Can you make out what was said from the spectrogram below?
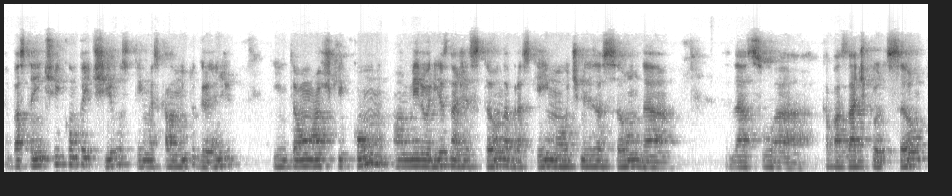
bastante competitivos, tem uma escala muito grande, então acho que com melhorias na gestão da Braskem, uma otimização da, da sua capacidade de produção,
